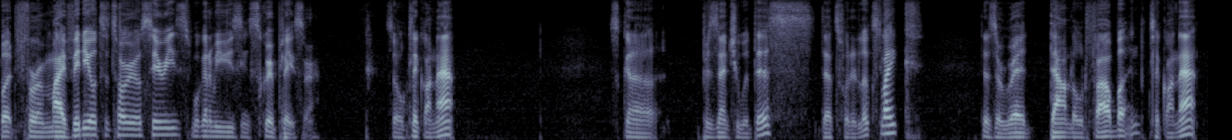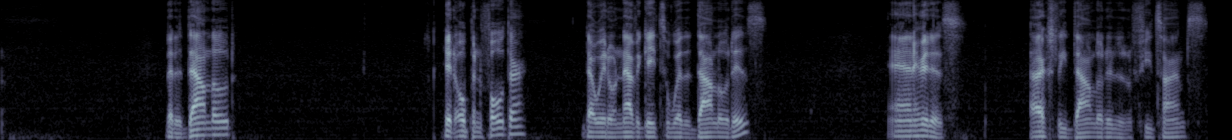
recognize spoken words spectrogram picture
But for my video tutorial series, we're going to be using script placer. So click on that. It's going to present you with this. That's what it looks like. There's a red download file button. Click on that. Let it download hit open folder. That way it'll navigate to where the download is. And here it is. I actually downloaded it a few times.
